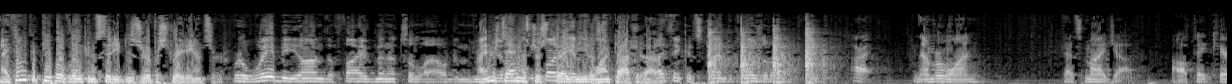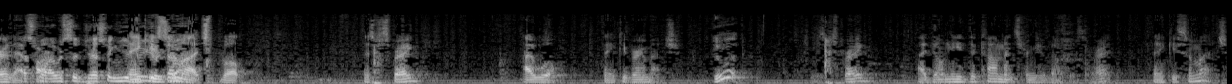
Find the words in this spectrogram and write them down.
I think the people of Lincoln City deserve a straight answer. We're way beyond the five minutes allowed, and... I understand, Mr. given us plenty Sprague, you don't want to talk about it. I think it's time to close it off. All right. Number one, that's my job. I'll take care of that That's why I was suggesting you do your Thank you so job. much. Well, Mr. Sprague, I will. Thank you very much. Do it. Mr. Sprague, I don't need the comments from you about this, all right? Thank you so much.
